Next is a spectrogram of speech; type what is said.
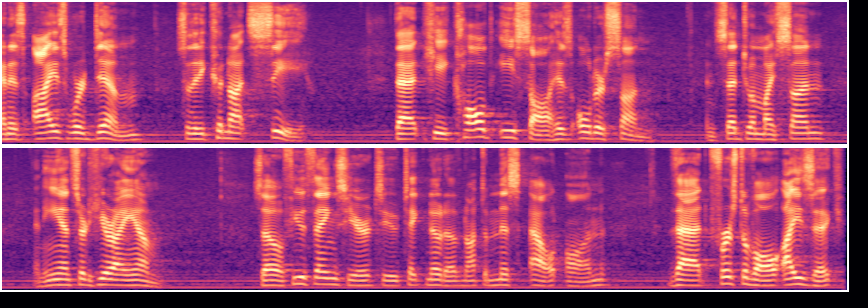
and his eyes were dim, so that he could not see, that he called Esau, his older son, and said to him, My son. And he answered, Here I am. So, a few things here to take note of, not to miss out on. That, first of all, Isaac,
